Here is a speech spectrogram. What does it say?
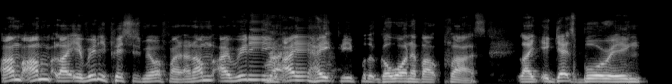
I'm I'm like it really pisses me off, man. And I'm I really right. I hate people that go on about class. Like it gets boring.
